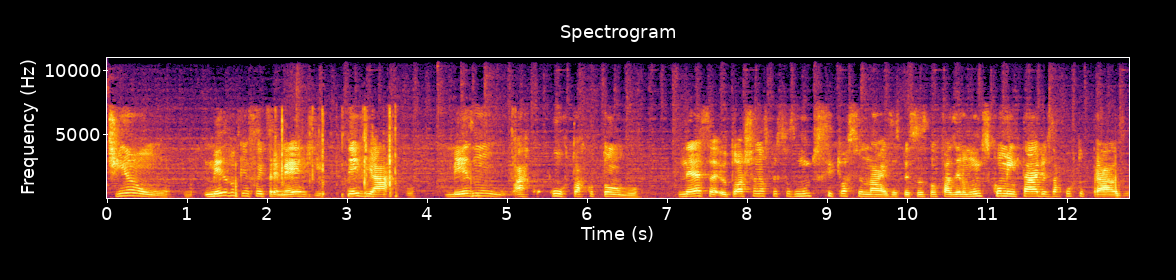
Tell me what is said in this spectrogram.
tinham, mesmo quem foi pré-merge, teve arco, mesmo arco curto, arco tombo. Nessa, eu tô achando as pessoas muito situacionais, as pessoas estão fazendo muitos comentários a curto prazo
